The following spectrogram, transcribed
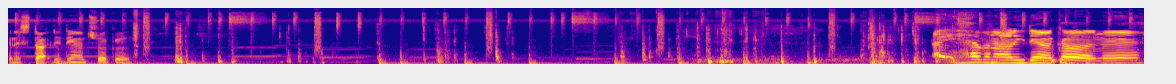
Gonna start the damn truck up. I having all these damn cars, man.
